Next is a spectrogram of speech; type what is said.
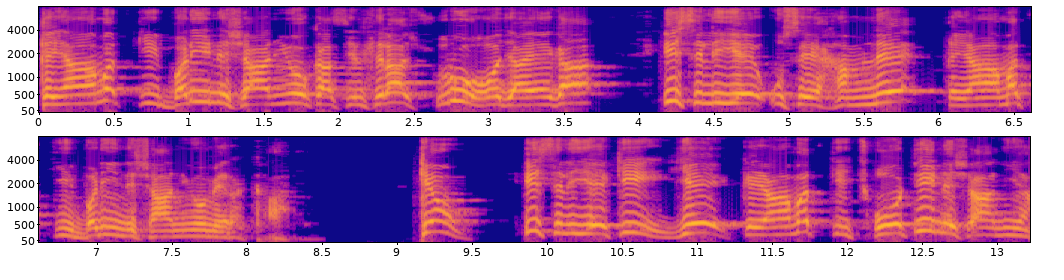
قیامت کی بڑی نشانیوں کا سلسلہ شروع ہو جائے گا۔ اس لیے اسے ہم نے قیامت کی بڑی نشانیوں میں رکھا ہے۔ کیوں؟ اس لیے کہ یہ قیامت کی چھوٹی نشانیاں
